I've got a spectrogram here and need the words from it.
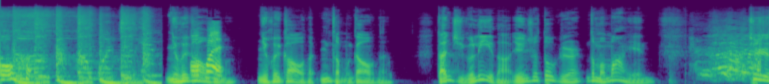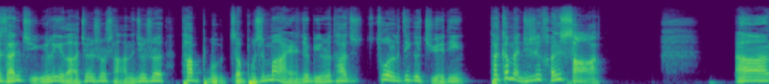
我，你会告诉他吗？你会告诉他？你怎么告诉他？咱举个例子啊，有人说豆哥你怎么骂人？就是咱举个例子，就是说啥呢？就是说他不，这不是骂人，就比如说他做了这个决定。他根本就是很傻啊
